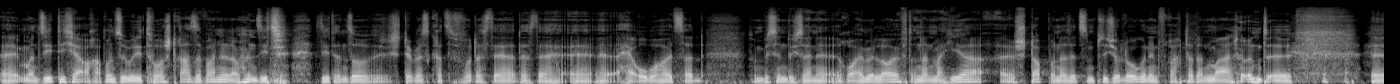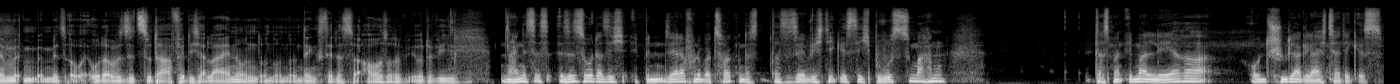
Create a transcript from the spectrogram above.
äh, man sieht dich ja auch ab und zu über die Torstraße wandeln, aber man sieht, sieht dann so, ich stelle mir das gerade so vor, dass der, dass der äh, Herr Oberholz dann so ein bisschen durch seine Räume läuft und dann mal hier äh, Stopp und da sitzt ein Psychologe und den fragt er dann mal und äh, äh, mit, oder sitzt du da für dich alleine und, und, und, und denkst dir das so aus oder wie, oder wie? Nein, es ist, es ist so, dass ich, ich bin sehr davon überzeugt und dass, dass es sehr wichtig ist, sich bewusst zu machen, dass man immer Lehrer und Schüler gleichzeitig ist.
